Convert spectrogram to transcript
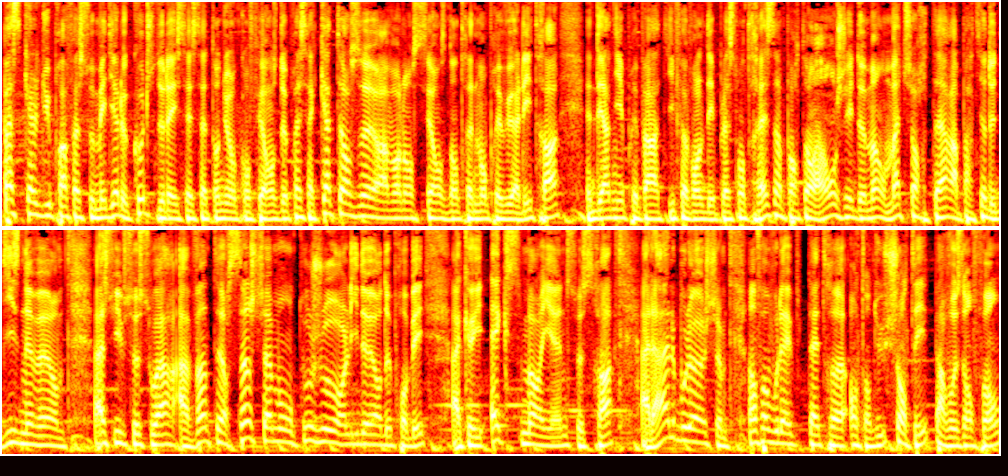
Pascal Duprat face aux médias, le coach de la SS attendu en conférence de presse à 14h avant la séance d'entraînement prévue à l'ETRA. Dernier préparatif avant le déplacement très important à Angers demain en match en retard à partir de 19h. À suivre ce soir à 20h Saint-Chamond, toujours leader de Pro B, accueille Aix-Maurienne. Ce sera à la Halle Bouloche. Enfin, vous l'avez peut-être entendu chanter par vos enfants.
